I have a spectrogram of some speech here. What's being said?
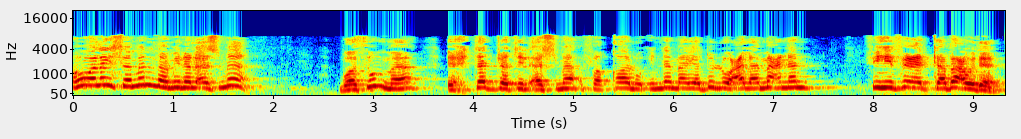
هو ليس منا من الأسماء. وثم احتجت الأسماء فقالوا إنما يدل على معنى فيه فعل كبعد.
